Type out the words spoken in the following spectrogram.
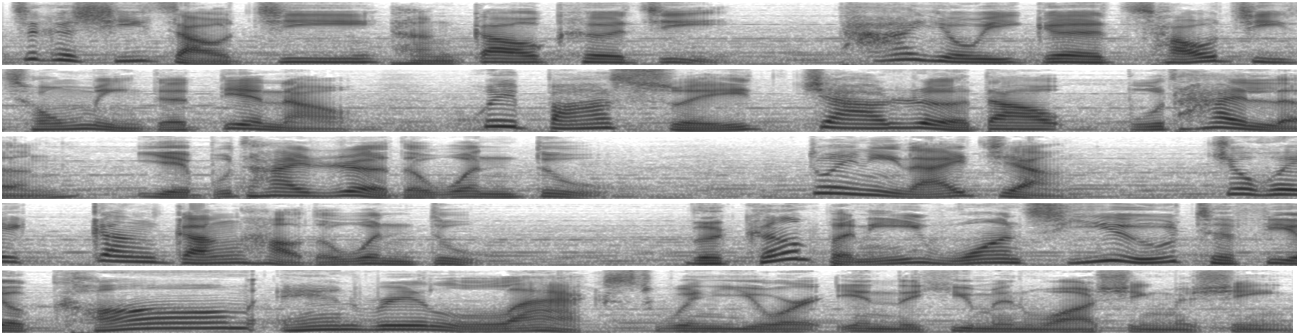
这个洗澡机很高科技， 它有一个超级聪明的电脑，会把水加热到不太冷也不太热的温度，对你来讲就会刚刚好的温度。The company wants you to feel calm and relaxed when you are in the human washing machine,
